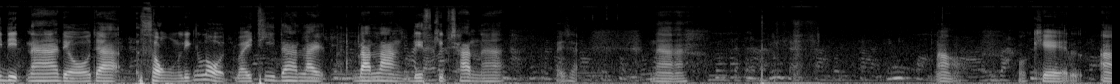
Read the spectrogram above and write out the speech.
edit นะฮะเดี๋ยวจะส่งลิงก์โหลดไว้ที่ด้านไลด้านล่าง description นะ ไม่ใช่ นะ อ้าว โอเค อ่า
